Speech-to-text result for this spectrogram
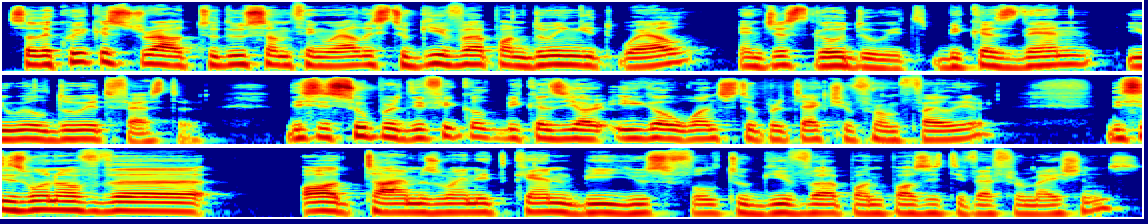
So, the quickest route to do something well is to give up on doing it well and just go do it, because then you will do it faster. This is super difficult because your ego wants to protect you from failure. This is one of the odd times when it can be useful to give up on positive affirmations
